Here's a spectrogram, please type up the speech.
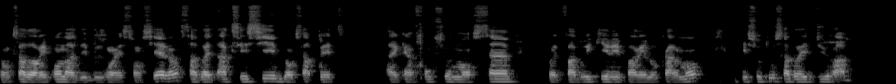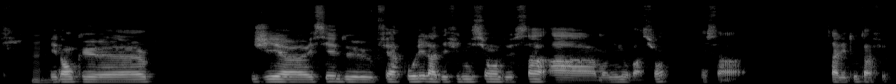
donc ça doit répondre à des besoins essentiels. Hein. Ça doit être accessible, donc ça peut être avec un fonctionnement simple doit être fabriqué, réparé localement, et surtout, ça doit être durable. Mmh et donc, euh, j'ai euh, essayé de faire coller la définition de ça à mon innovation, et ça, ça allait tout à fait.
